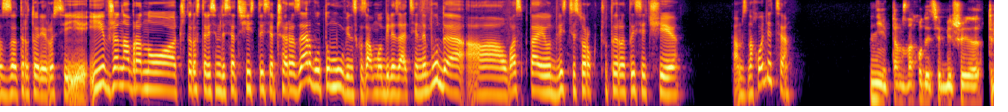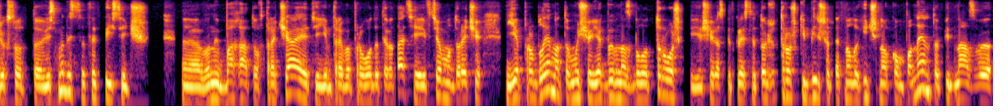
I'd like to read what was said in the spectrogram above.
з території Росії, і вже набрано 486 тисяч резерву. Тому він сказав, мобілізації не буде. А у вас питаю 244 тисячі там знаходяться? Ні, там знаходиться більше 380 тисяч. Е, вони багато втрачають, і їм треба проводити ротації. І в цьому, до речі, є проблема, тому що якби в нас було трошки, я ще раз підкреслю, трошки більше технологічного компоненту під назвою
